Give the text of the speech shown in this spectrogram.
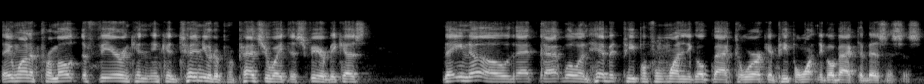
they want to promote the fear and, can, and continue to perpetuate this fear because they know that that will inhibit people from wanting to go back to work and people wanting to go back to businesses.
